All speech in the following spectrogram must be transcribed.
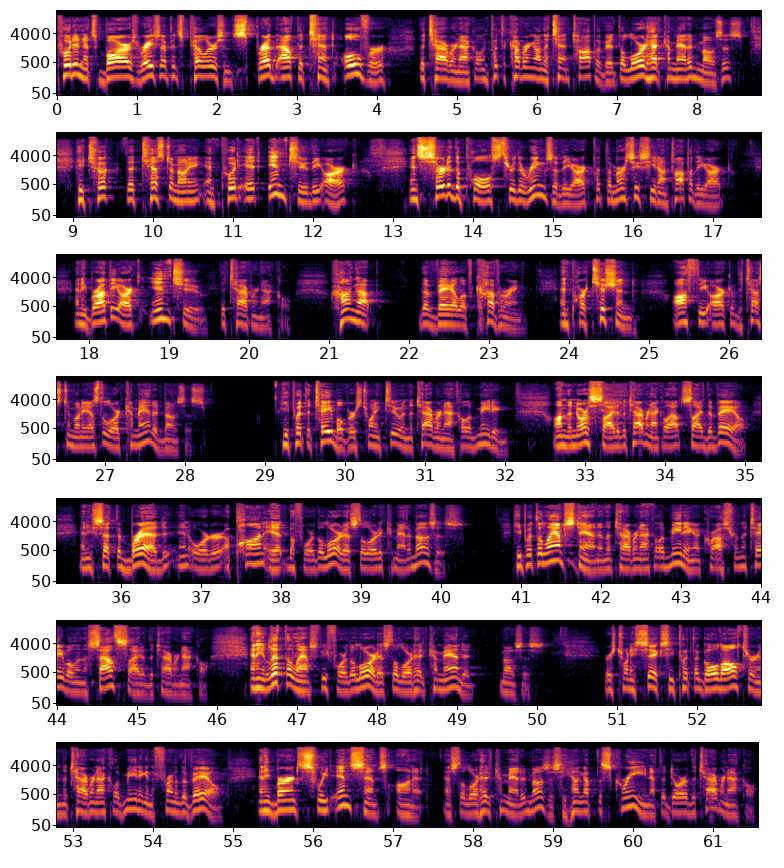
put in its bars, raised up its pillars, and spread out the tent over the tabernacle and put the covering on the tent top of it. The Lord had commanded Moses. He took the testimony and put it into the ark, inserted the poles through the rings of the ark, put the mercy seat on top of the ark, and he brought the ark into the tabernacle, hung up the veil of covering, and partitioned off the ark of the testimony as the Lord commanded Moses. He put the table, verse 22, in the tabernacle of meeting on the north side of the tabernacle outside the veil. And he set the bread in order upon it before the Lord, as the Lord had commanded Moses. He put the lampstand in the tabernacle of meeting across from the table in the south side of the tabernacle. And he lit the lamps before the Lord, as the Lord had commanded Moses. Verse 26 He put the gold altar in the tabernacle of meeting in the front of the veil, and he burned sweet incense on it as the Lord had commanded Moses. He hung up the screen at the door of the tabernacle,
